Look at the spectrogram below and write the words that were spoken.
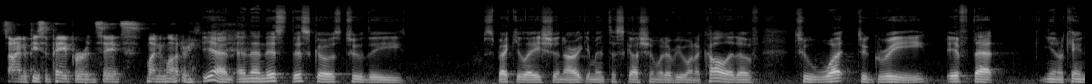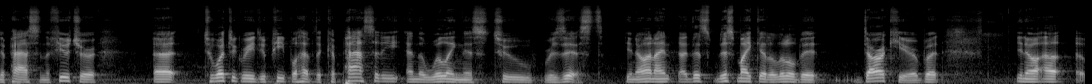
sign a piece of paper and say it's money laundering. Yeah, and then this this goes to the speculation, argument, discussion, whatever you want to call it, of to what degree, if that you know came to pass in the future, uh, to what degree do people have the capacity and the willingness to resist? You know, and I this this might get a little bit dark here, but you know, uh, uh,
